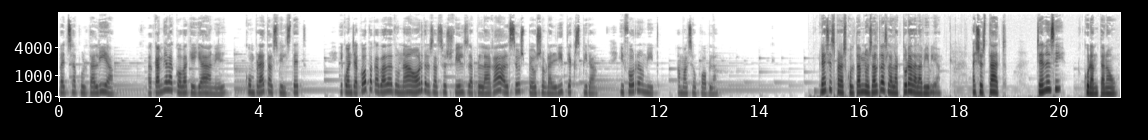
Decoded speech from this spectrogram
vaig sepultar Lia, al canvi a la cova que hi ha en ell, comprat els fills d'Et. I quan Jacob acabà de donar ordres als seus fills de plegar els seus peus sobre el llit i expirar, i fou reunit amb el seu poble. Gràcies per escoltar amb nosaltres la lectura de la Bíblia. Això ha estat Gènesi 49.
